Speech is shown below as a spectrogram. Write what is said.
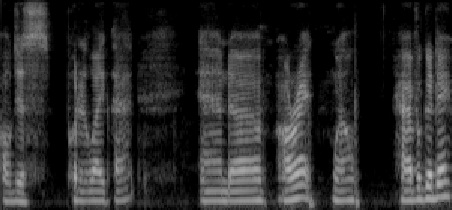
I'll just put it like that. And uh, all right, well, have a good day.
